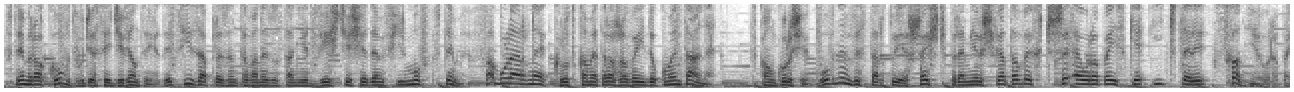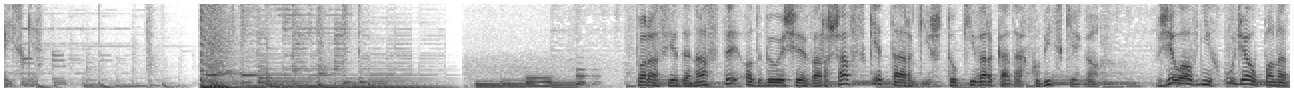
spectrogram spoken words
W tym roku, w 29. edycji, zaprezentowane zostanie 207 filmów, w tym fabularne, krótkometrażowe i dokumentalne. W konkursie głównym wystartuje 6 premier światowych, 3 europejskie i 4 wschodnioeuropejskie. Po raz jedenasty odbyły się warszawskie targi sztuki w Arkadach Kubickiego. Wzięło w nich udział ponad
